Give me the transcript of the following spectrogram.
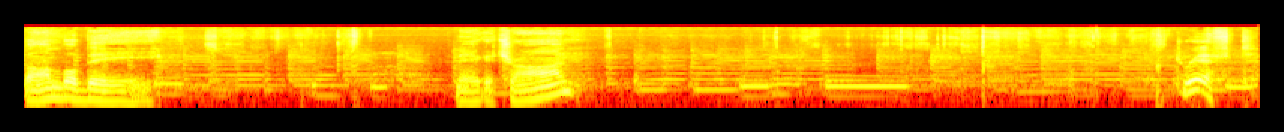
Bumblebee, Megatron, Drift,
